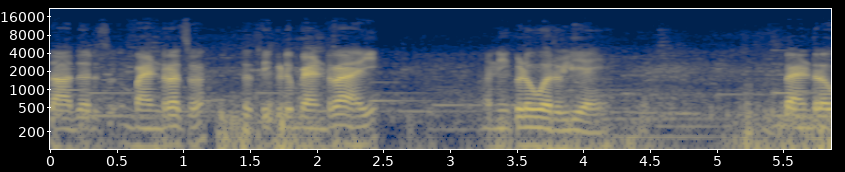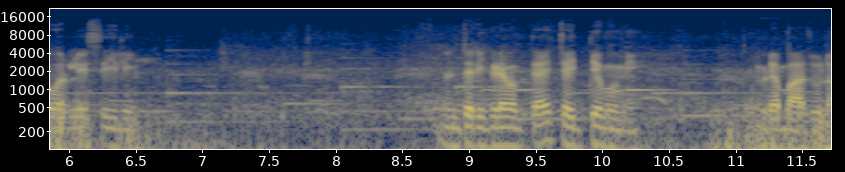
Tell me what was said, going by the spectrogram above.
दादरचं बँड्राचं तर तिकडे बँड्रा आहे आणि इकडे वरली आहे. बँड्रा वरली सिलिंग नंतर इकडे बघताय चैत्यभूमी इकडे बाजूला.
